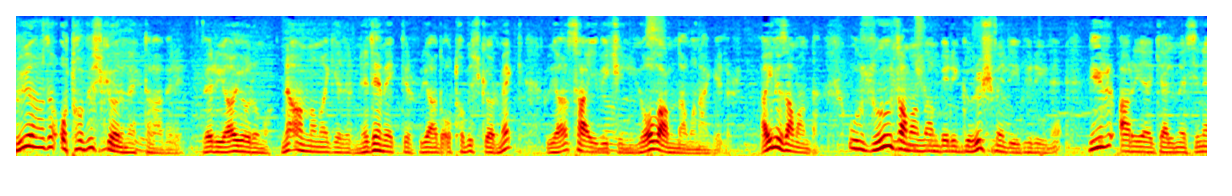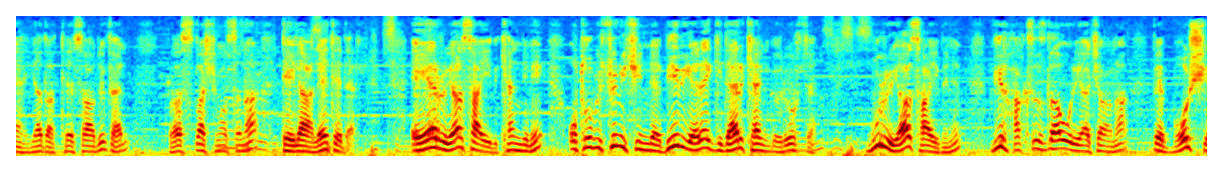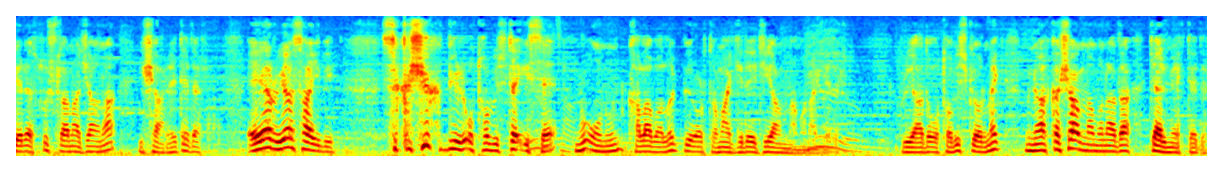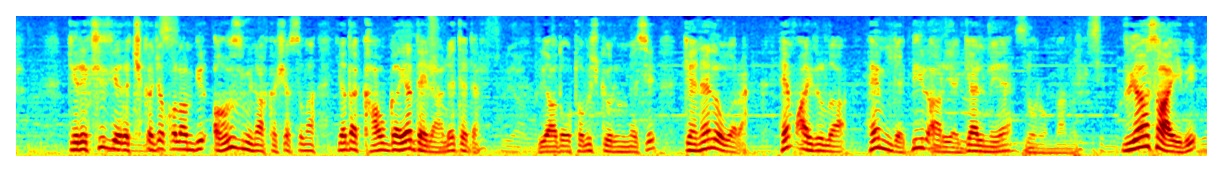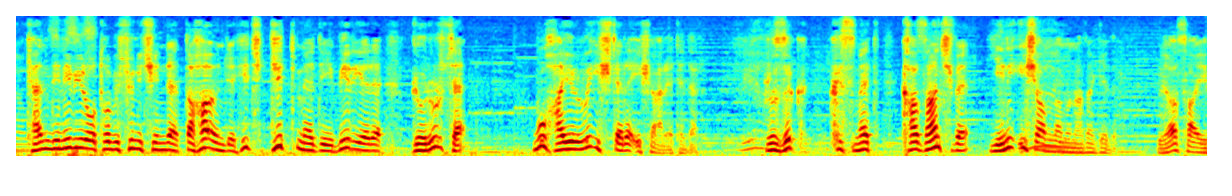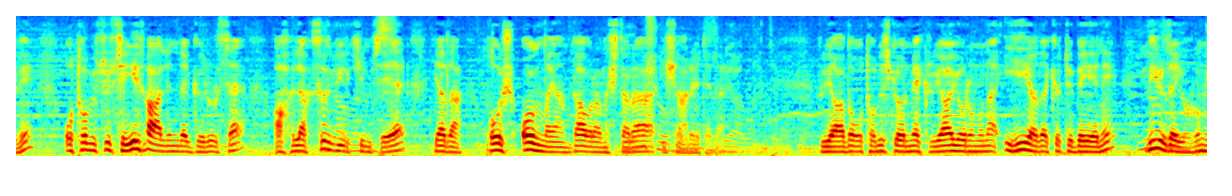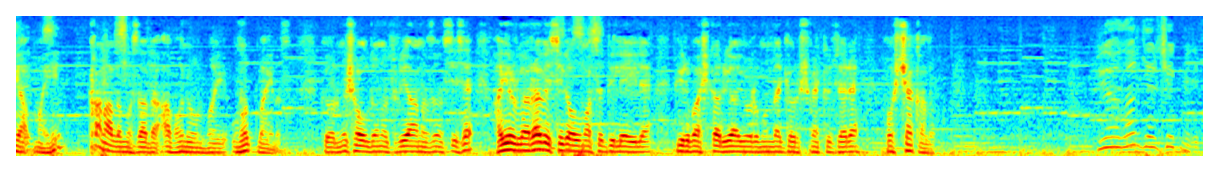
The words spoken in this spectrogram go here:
Rüyada otobüs görmek tabiri ve rüya yorumu ne anlama gelir, ne demektir rüyada otobüs görmek? Rüya sahibi için yol anlamına gelir. Aynı zamanda uzun zamandan beri görüşmediği biriyle bir araya gelmesine ya da tesadüfen rastlaşmasına delalet eder. Eğer rüya sahibi kendini otobüsün içinde bir yere giderken görürse, bu rüya sahibinin bir haksızlığa uğrayacağına ve boş yere suçlanacağına işaret eder. Eğer rüya sahibi sıkışık bir otobüste ise bu onun kalabalık bir ortama gireceği anlamına gelir. Rüyada otobüs görmek münakaşa anlamına da gelmektedir. Gereksiz yere çıkacak olan bir ağız münakaşasına ya da kavgaya delalet eder. Rüyada otobüs görülmesi genel olarak hem ayrılığa hem de bir araya gelmeye yorumlanır. Rüya sahibi kendini bir otobüsün içinde daha önce hiç gitmediği bir yere görürse bu hayırlı işlere işaret eder. Rızık, kısmet, kazanç ve yeni iş anlamına da gelir. Rüya sahibi otobüsü seyir halinde görürse ahlaksız bir kimseye ya da hoş olmayan davranışlara işaret eder. Rüyada otobüs görmek rüya yorumuna iyi ya da kötü beğeni bir de yorum yapmayı kanalımıza da abone olmayı unutmayınız. Görmüş olduğunuz rüyanızın size hayırlara vesile olması dileğiyle bir başka rüya yorumunda görüşmek üzere. Hoşça kalın. Rüyalar gerçek midir?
